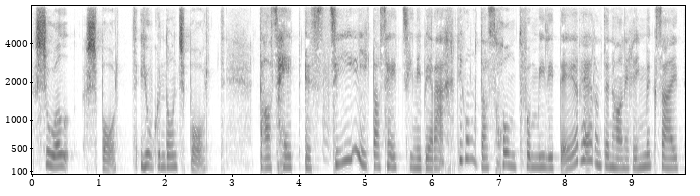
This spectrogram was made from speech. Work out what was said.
Schulsport Jugend und Sport. Das hat ein Ziel, das hat seine Berechtigung, das kommt vom Militär her. Und dann habe ich immer gesagt,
